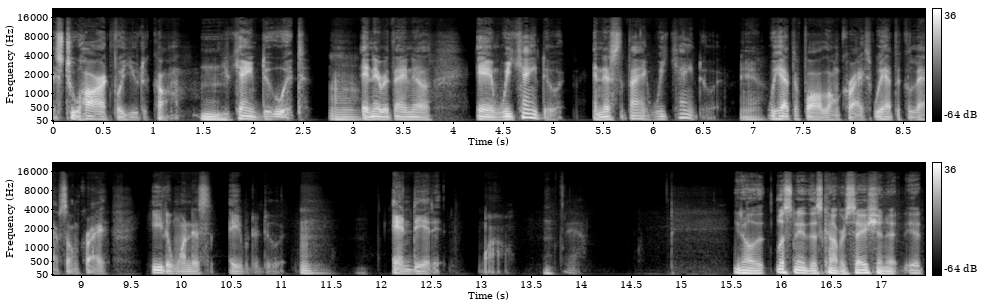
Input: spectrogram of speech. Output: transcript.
It's too hard for you to come. Mm. You can't do it Uh-huh. and everything else. And we can't do it. And that's the thing. We can't do it. Yeah. We have to fall on Christ. We have to collapse on Christ. He the one that's able to do it Mhm. and did it. Wow. Yeah. You know, listening to this conversation, it, it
